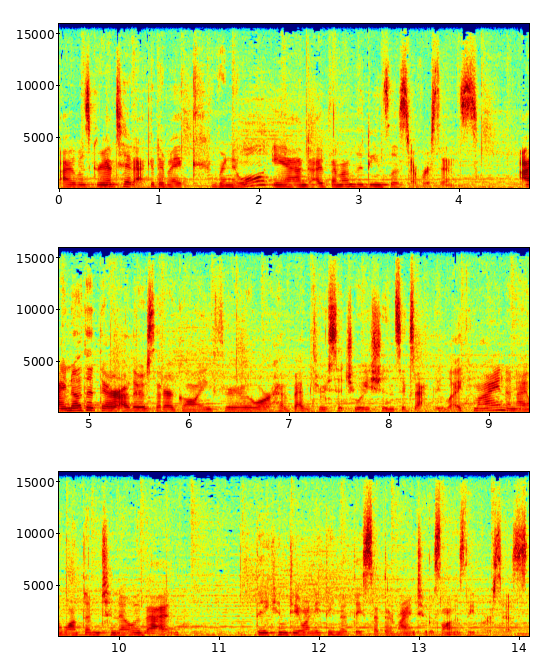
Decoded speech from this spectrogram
I was granted academic renewal, and I've been on the Dean's List ever since. I know that there are others that are going through or have been through situations exactly like mine, and I want them to know that they can do anything that they set their mind to as long as they persist.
